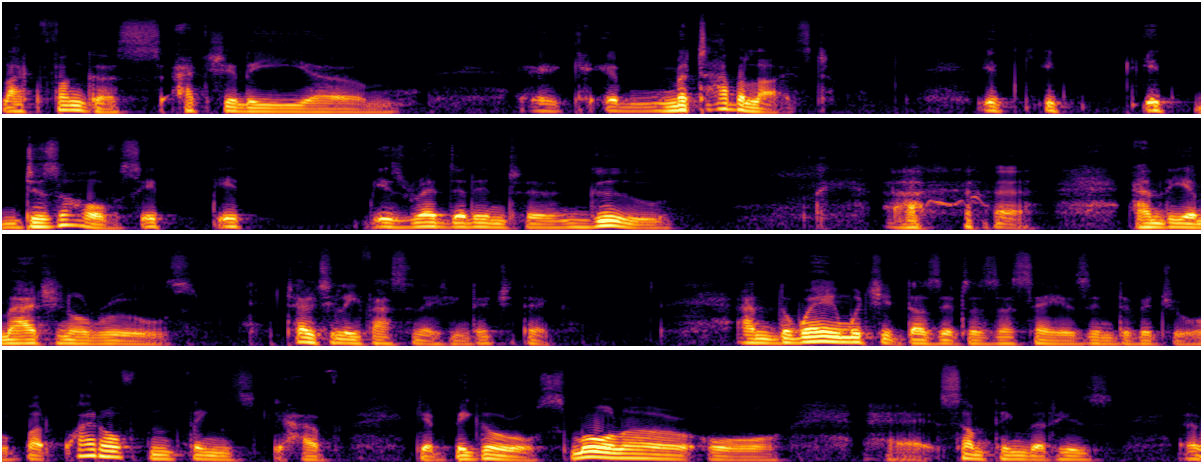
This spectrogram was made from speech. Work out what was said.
like fungus, actually um, metabolized. It, it, it dissolves, it, it is rendered into goo. Uh, and the imaginal rules. Totally fascinating, don't you think? And the way in which it does it, as I say, is individual. But quite often things have get bigger or smaller, or uh, something that is uh,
